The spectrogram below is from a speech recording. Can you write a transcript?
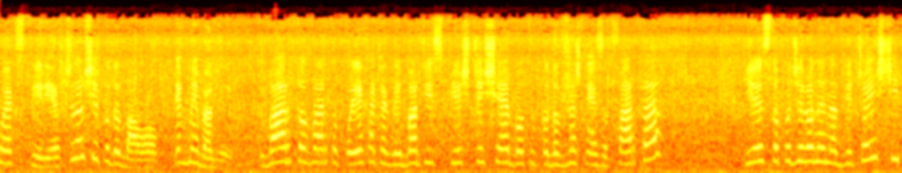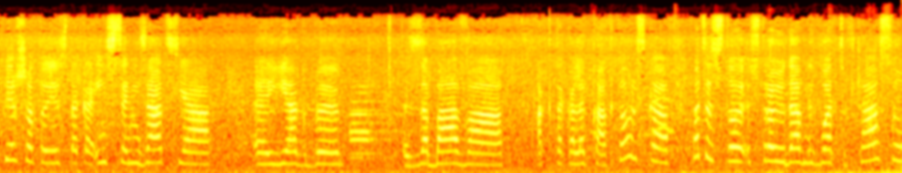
Who Experience. Czy nam się podobało? Jak najbardziej. Warto, warto pojechać, jak najbardziej spieszcie się, bo tylko do września jest otwarte. Jest to podzielone na dwie części. Pierwsza to jest taka inscenizacja, jakby zabawa, ak- taka lekko aktorska. Facet w stroju dawnych władców czasu,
